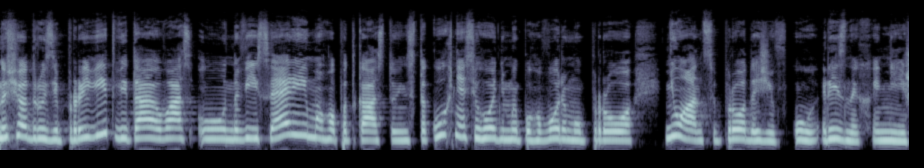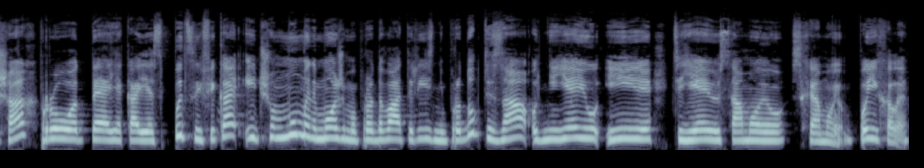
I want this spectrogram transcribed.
Ну що, друзі, привіт! Вітаю вас у новій серії мого подкасту Інстакухня. Сьогодні ми поговоримо про нюанси продажів у різних нішах, про те, яка є специфіка, і чому ми не можемо продавати різні продукти за однією і цією самою схемою. Поїхали!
